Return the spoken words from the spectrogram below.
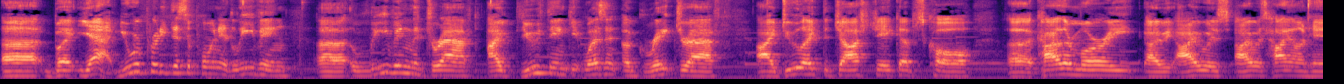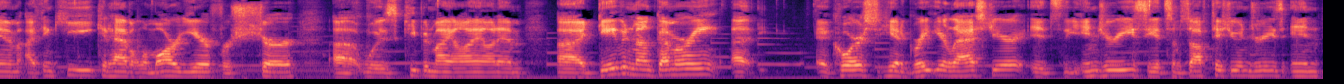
Uh, but yeah, you were pretty disappointed leaving uh, leaving the draft. I do think it wasn't a great draft. I do like the Josh Jacobs call. Uh, Kyler Murray, I I was I was high on him. I think he could have a Lamar year for sure. Uh, was keeping my eye on him. Uh, David Montgomery, uh, of course, he had a great year last year. It's the injuries. He had some soft tissue injuries in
